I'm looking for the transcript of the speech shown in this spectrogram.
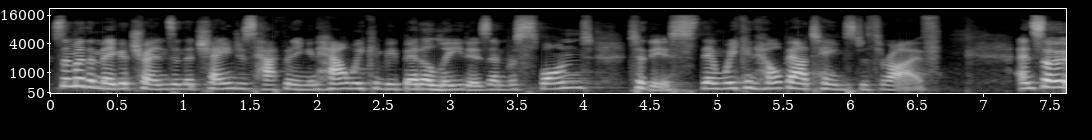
some of the megatrends and the changes happening and how we can be better leaders and respond to this, then we can help our teams to thrive. And so,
